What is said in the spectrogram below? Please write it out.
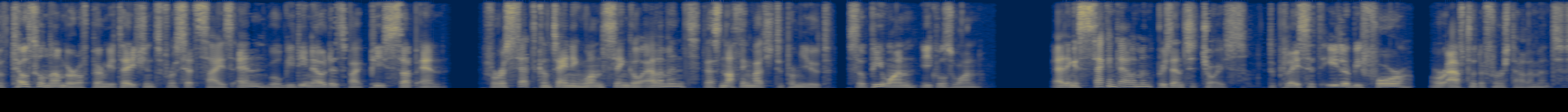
The total number of permutations for set size n will be denoted by p sub n. For a set containing one single element, there's nothing much to permute, so p1 equals 1. Adding a second element presents a choice to place it either before or after the first element,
